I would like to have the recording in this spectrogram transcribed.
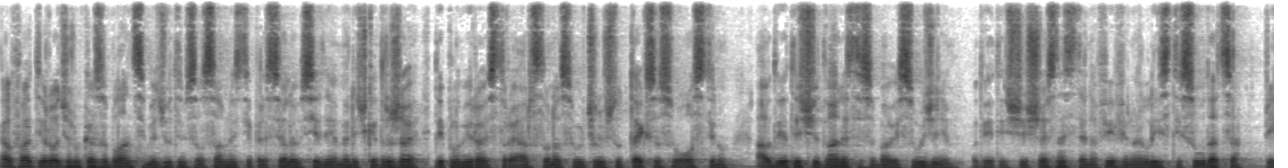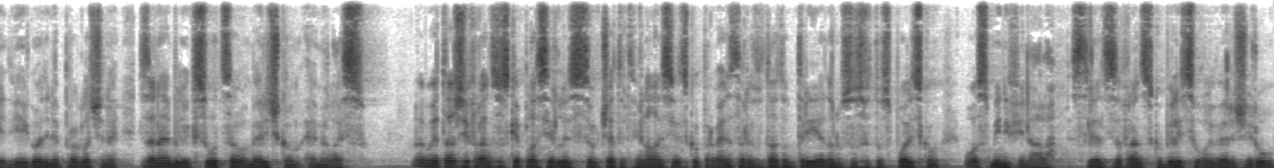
El Fat je rođen u Kazablanci, međutim sa 18 je preselio u Sjedinje američke države, diplomirao je strojarstvo na sveučilištu u Teksasu u Ostinu, a u 2012. se bavi suđenjem. U 2016. na FIFA listi sudaca, prije dvije godine proglašene za najboljeg suca u američkom MLS-u. Nogometaši Francuske plasirali su se u četvrt finale svjetskog prvenstva rezultatom 3-1 u susretu s Poljskom u osmini finala. Strijelci za Francusku bili su Oliver Giroud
